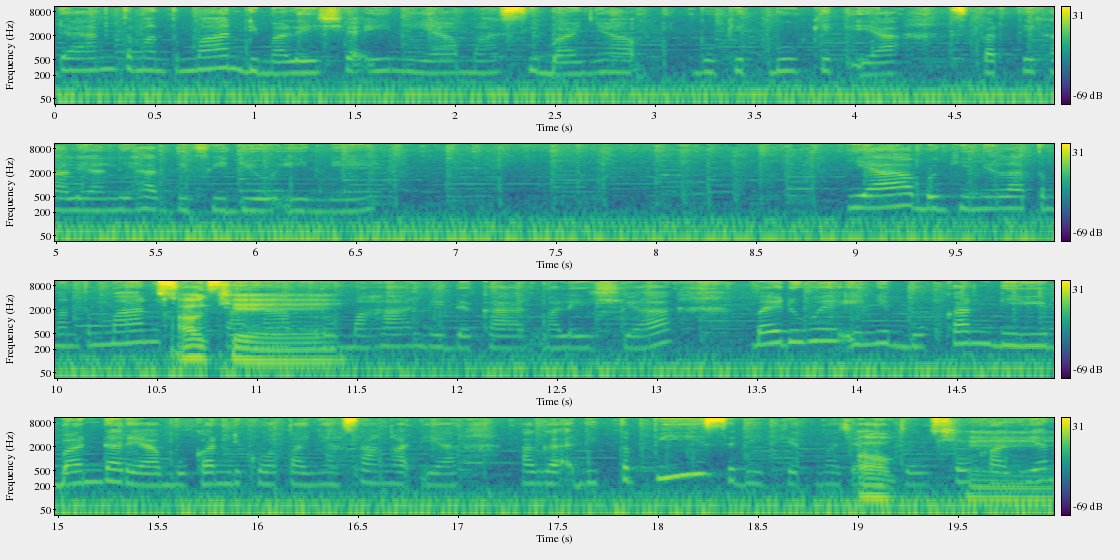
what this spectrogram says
Dan teman-teman di Malaysia ini ya masih banyak bukit-bukit ya, seperti kalian lihat di video ini Ya, beginilah teman-teman suasana okay. perumahan di dekat Malaysia. By the way, ini bukan di bandar ya, bukan di kotanya sangat ya, agak di tepi sedikit macam okay. itu. So kalian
